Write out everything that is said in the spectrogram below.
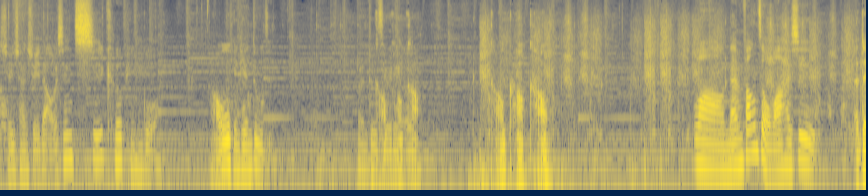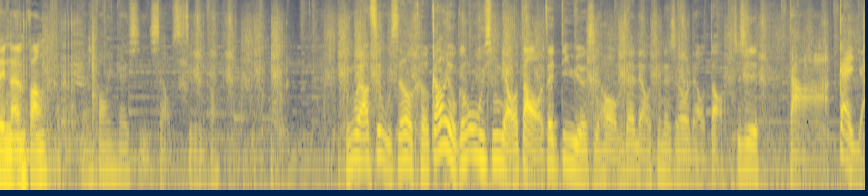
随传随到。我先吃一颗苹果，好，填填肚子，不然肚子有点烤饿。烤烤烤。往，南方走吗？还是呃，对，南方南方应该是 South 这个地方。苹果要吃五十二颗。刚刚有跟悟星聊到，在地狱的时候，我们在聊天的时候聊到，就是打盖亚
